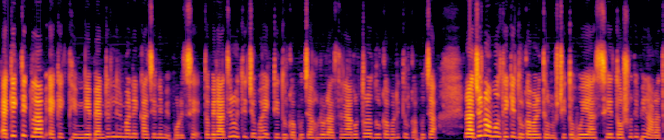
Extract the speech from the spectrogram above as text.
এক একটি ক্লাব এক এক থিম নিয়ে প্যান্ডেল নির্মাণের কাজে নেমে পড়েছে। তবে রাজ্যের ঐতিহ্যবাহী একটি দুর্গাপূজা হলো রাজধানী আগরতলা দুর্গাবাড়ি দুর্গাপূজা। রাজ্য আমল থেকে দুর্গাবাড়িতে অনুষ্ঠিত হয়ে আসছে দশদেবীর আরাধনা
